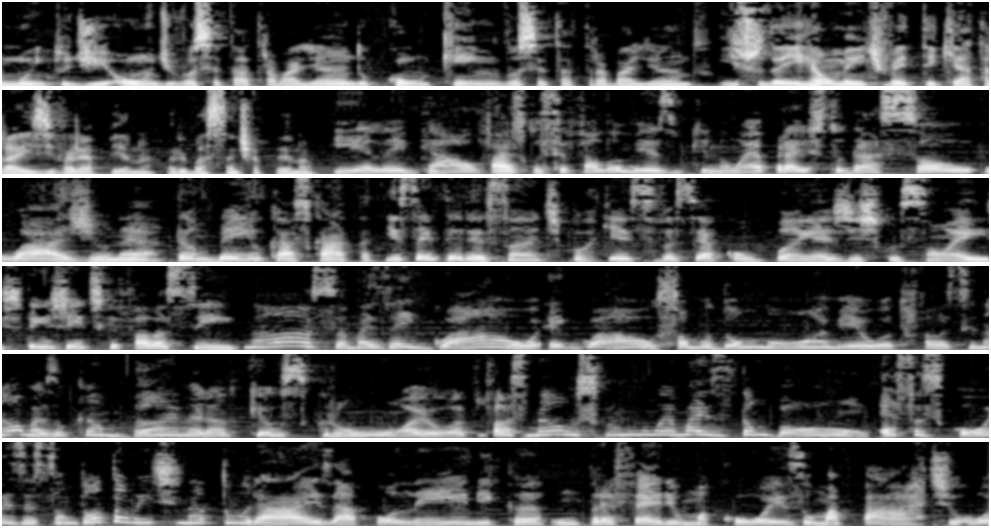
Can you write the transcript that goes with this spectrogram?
muito de onde você está trabalhando, com quem você está trabalhando. Isso daí realmente vai ter que ir atrás e vale a pena, vale bastante a pena. E é legal, Vasco, você falou mesmo que não é para estudar só o ágil, né? Também o cascata. Isso é interessante porque se você acompanha as discussões, tem gente que fala assim nossa, mas é igual, é igual, só mudou um nome. Aí o outro fala assim, não, mas o Kanban é melhor do que o Scrum. Aí o outro fala assim, não, o Scrum não é mais tão bom. Essas coisas são totalmente naturais, há polêmica. Um prefere uma coisa, uma parte, o outro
